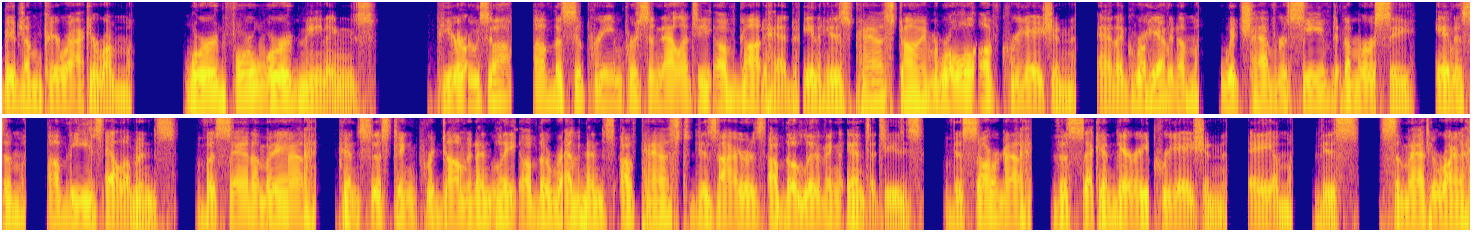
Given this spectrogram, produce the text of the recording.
bijam kirakaram. Word for word meanings. Purusa, of the Supreme Personality of Godhead in his pastime role of creation, and Anagrahavanam, which have received the mercy, edisam, of these elements, Vasanamaya, consisting predominantly of the remnants of past desires of the living entities, Visarga, the secondary creation, Ayam, this, Samatara,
